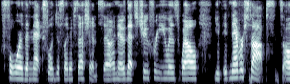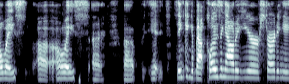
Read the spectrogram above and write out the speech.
for the next legislative session. So I know that's true for you as well. You, it never stops. It's always, uh, always uh, uh, it, thinking about closing out a year, starting a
